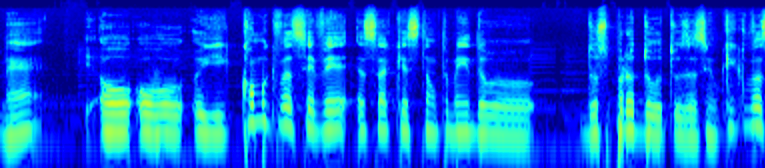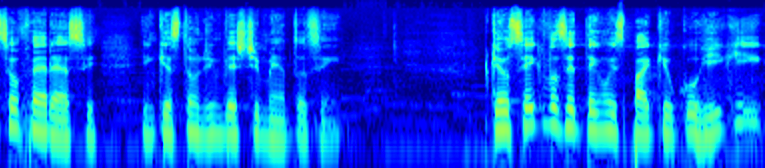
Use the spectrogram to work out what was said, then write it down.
né? Ou, ou- e como que você vê essa questão também do, dos produtos, assim? O que, que você oferece em questão de investimento, assim? Porque eu sei que você tem um spa aqui, o Curri, que,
